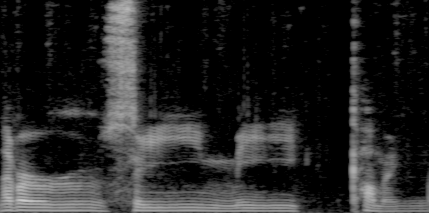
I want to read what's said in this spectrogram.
Never see me coming.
